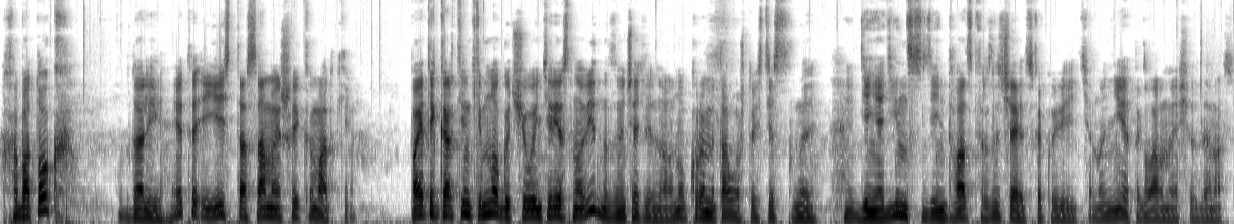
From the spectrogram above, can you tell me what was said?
хоботок вдали, это и есть та самая шейка матки. По этой картинке много чего интересного видно, замечательного. Ну, кроме того, что, естественно, день 11, день 20 различаются, как вы видите. Но не это главное сейчас для нас.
